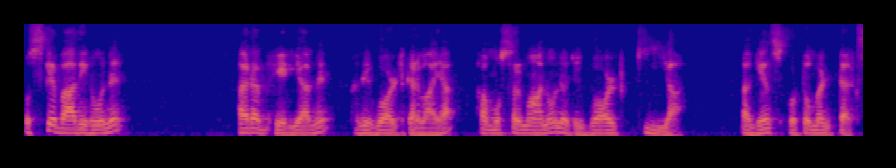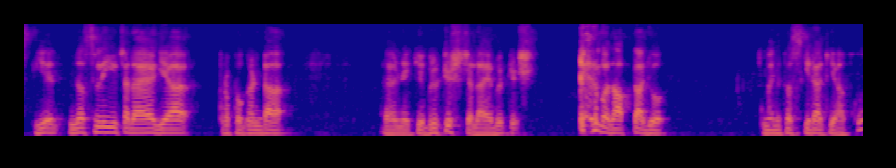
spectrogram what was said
उसके बाद इन्होंने अरब एरिया में रिवॉल्ट करवाया और मुसलमानों ने रिवॉल्ट किया अगेंस्ट ओटोमन टर्क्स ये नस्ली चलाया गया प्रोपोगंडा यानी कि ब्रिटिश चलाया, ब्रिटिश बजाबता जो मैंने तस्करा किया आपको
